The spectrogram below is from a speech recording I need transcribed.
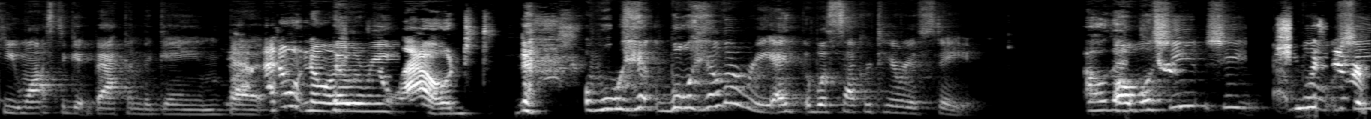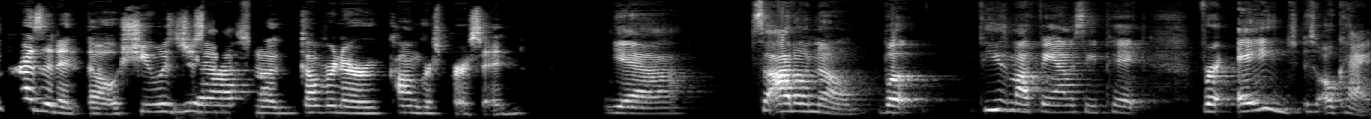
he wants to get back in the game, Yeah, but I don't know if Hillary- it's allowed. well, Hi- well, Hillary I, was Secretary of State. Oh, that's Oh well, she she She was never she- president, though. She was just yeah a governor, congressperson. yeah. So I don't know, but he's my fantasy pick for AG. Okay,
